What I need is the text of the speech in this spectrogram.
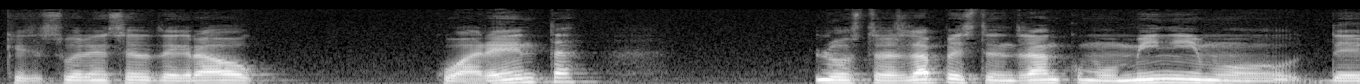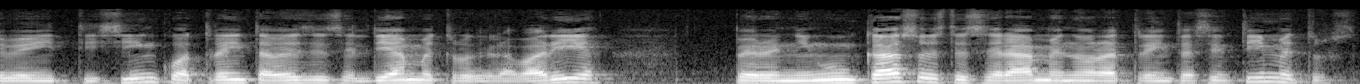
que suelen ser de grado 40. Los traslapes tendrán como mínimo de 25 a 30 veces el diámetro de la varilla, pero en ningún caso este será menor a 30 centímetros.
